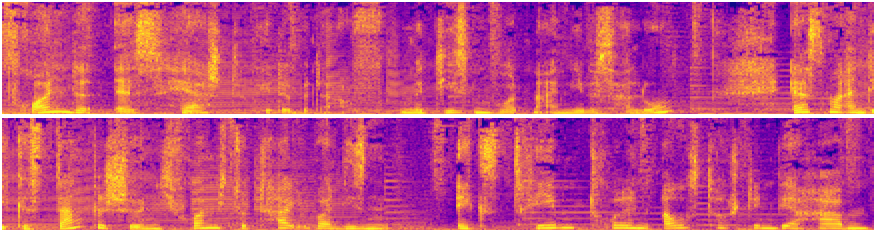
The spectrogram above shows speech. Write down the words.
Freunde, es herrscht Redebedarf. Mit diesen Worten ein liebes Hallo. Erstmal ein dickes Dankeschön. Ich freue mich total über diesen extrem tollen Austausch, den wir haben.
